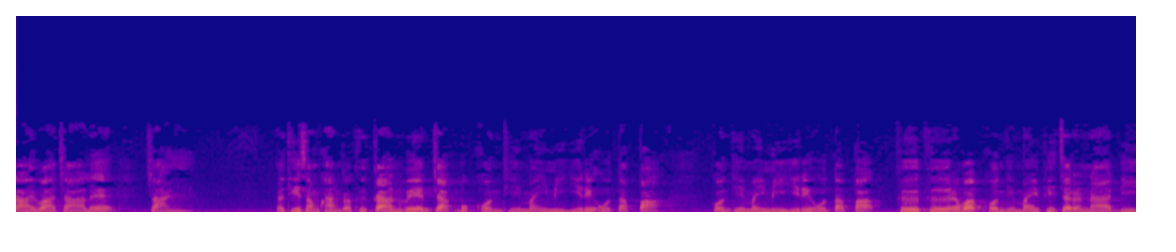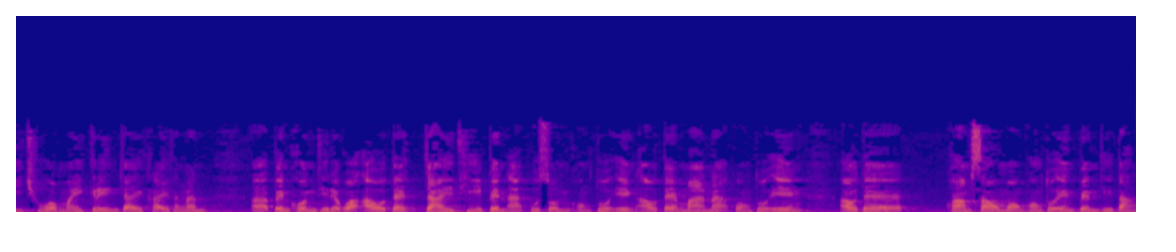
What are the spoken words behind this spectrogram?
กายวาจาและใจ และที่สำคัญก็คือการเว้นจากบุคคลที่ไม่มีฮิริโอตปะ คนที่ไม่มีฮิริโอตปะ คือคือระหว่างคนที่ไม่พิจารณาดีชั่วไม่เกรงใจใครทั้งนั้นเป็นคนที่เรียกว่าเอาแต่ใจที่เป็นอกุศลของตัวเอง เอาแต่มานะของตัวเอง เอาแต่ความเศร้าหมองของตัวเองเป็นที่ตั้ง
